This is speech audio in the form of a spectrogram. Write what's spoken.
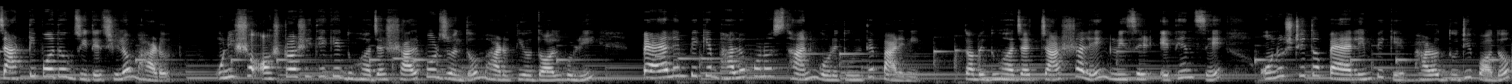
চারটি পদক জিতেছিল ভারত। উনিশশো অষ্টআশি থেকে দু হাজার সাল পর্যন্ত ভারতীয় দলগুলি প্যারালিম্পিকে ভালো কোনো স্থান গড়ে তুলতে পারেনি। তবে দু হাজার চার সালে গ্রিসের এথেন্সে অনুষ্ঠিত প্যারালিম্পিকে ভারত দুটি পদক,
